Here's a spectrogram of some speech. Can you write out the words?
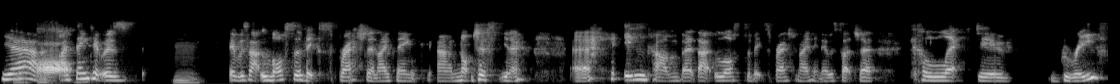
yeah oh. i think it was mm. it was that loss of expression i think um, not just you know uh, income but that loss of expression i think there was such a collective grief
